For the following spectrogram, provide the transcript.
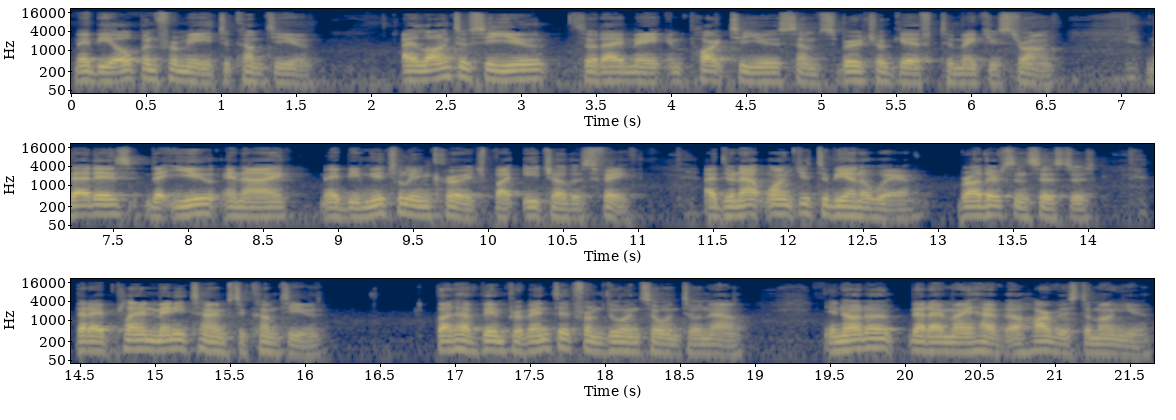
may be open for me to come to you. I long to see you so that I may impart to you some spiritual gift to make you strong that is, that you and I may be mutually encouraged by each other's faith. I do not want you to be unaware, brothers and sisters, that I planned many times to come to you, but have been prevented from doing so until now, in order that I might have a harvest among you.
